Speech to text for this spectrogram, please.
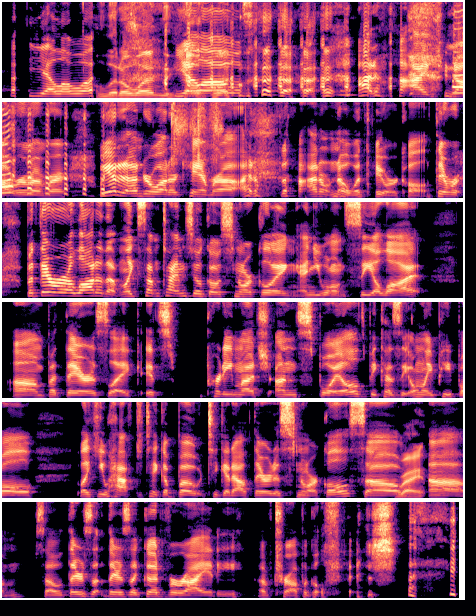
Yellow one. Little ones, the Yellow. ones. I don't. I do not remember. We had an underwater camera. I don't. I don't know what they were called. There were, but there were a lot of them. Like sometimes you'll go snorkeling and you won't see a lot. Um, but there's like it's pretty much unspoiled because the only people like you have to take a boat to get out there to snorkel. So Right. Um. So there's a, there's a good variety of tropical fish. You're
